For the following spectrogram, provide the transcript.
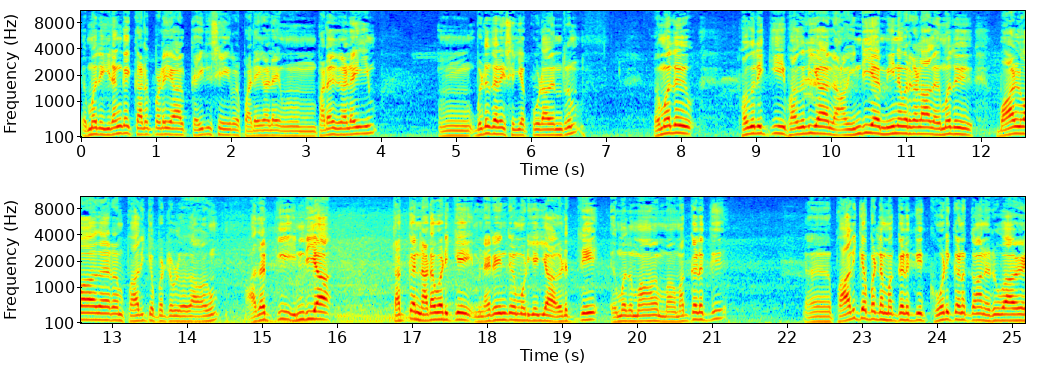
எமது இலங்கை கடற்படையால் கைது செய்கிற படைகளை படகுகளையும் விடுதலை செய்யக்கூடாது என்றும் எமது பகுதிக்கு பகுதியால் இந்திய மீனவர்களால் எமது வாழ்வாதாரம் பாதிக்கப்பட்டுள்ளதாகவும் அதற்கு இந்தியா தக்க நடவடிக்கை நரேந்திர மோடி ஐயா எடுத்து எமது மா ம- மக்களுக்கு பாதிக்கப்பட்ட மக்களுக்கு கோடிக்கணக்கான ரூபாவை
